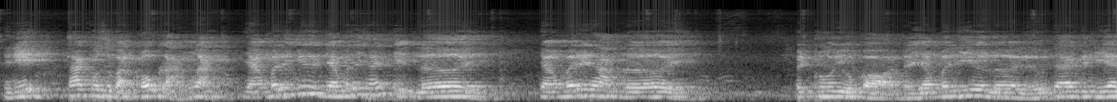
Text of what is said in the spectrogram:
ทีนี้ถ้าคุณสมบัติครบหลังล่ะ ยังไม่ได้ยื่นยังไม่ได้ใช้สิทธิ์เลย ยังไม่ได้ทำเลย เป็นครูอยู่ก่อน แต่ยังไม่ได้ยื่นเลย หรือได้วิทยา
